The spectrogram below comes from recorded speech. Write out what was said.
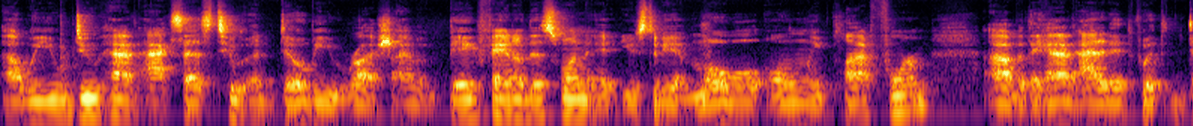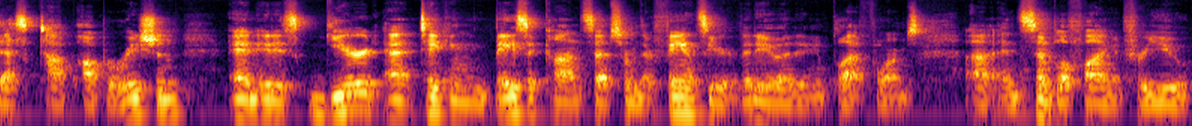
uh, we do have access to Adobe Rush. I'm a big fan of this one. It used to be a mobile-only platform, uh, but they have added it with desktop operation, and it is geared at taking basic concepts from their fancier video editing platforms uh, and simplifying it for you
